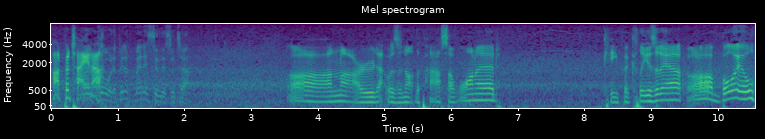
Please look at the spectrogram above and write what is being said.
Hot potato. A bit of menace in this attack. Oh no, that was not the pass I wanted. Keeper clears it out. Oh, Boyle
